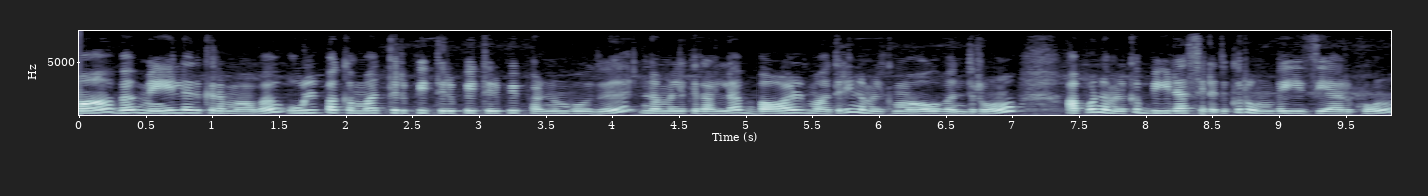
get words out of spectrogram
மாவை மேலே இருக்கிற மாவை உள்பக்கமாக திருப்பி திருப்பி திருப்பி பண்ணும்போது நம்மளுக்கு நல்ல பால் மாதிரி நம்மளுக்கு மாவு வந்துடும் அப்போ நம்மளுக்கு பீடா செய்கிறதுக்கு ரொம்ப ஈஸியாக இருக்கும்.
